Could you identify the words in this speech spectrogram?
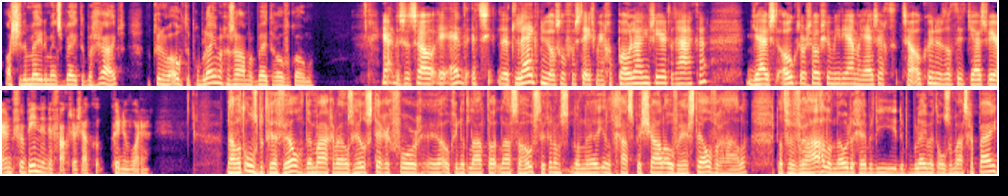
als je de medemens beter begrijpt, dan kunnen we ook de problemen gezamenlijk beter overkomen. Ja, dus het, zou, eh, het, het, het lijkt nu alsof we steeds meer gepolariseerd raken. Juist ook door social media. Maar jij zegt het zou ook kunnen dat dit juist weer een verbindende factor zou kunnen worden. Nou, wat ons betreft wel. Daar maken wij ons heel sterk voor, eh, ook in het laat- laatste hoofdstuk. En dan, eh, ja, dat gaat speciaal over herstelverhalen. Dat we verhalen nodig hebben die de problemen met onze maatschappij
